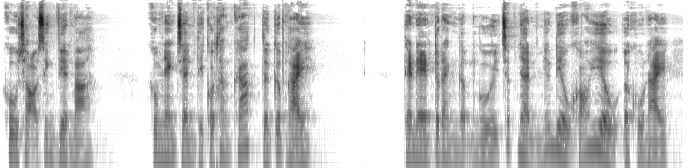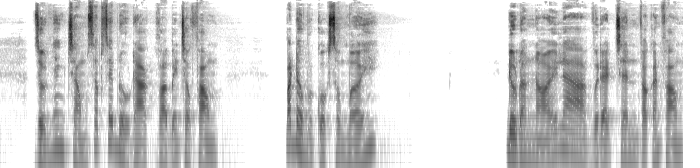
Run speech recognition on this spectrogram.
Khu trọ sinh viên mà, không nhanh chân thì có thằng khác tới cướp ngay. Thế nên tôi đành ngậm ngùi chấp nhận những điều khó hiểu ở khu này, rồi nhanh chóng sắp xếp đồ đạc vào bên trong phòng, bắt đầu một cuộc sống mới. Điều đáng nói là vừa đặt chân vào căn phòng,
